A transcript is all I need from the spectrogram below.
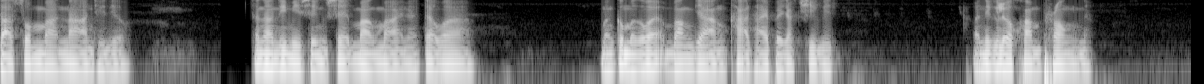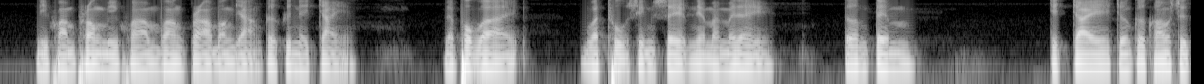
สะสมมานานทีเดียวทั้งที่มีสิ่งเสพมากมายนะ แต่ว่ามันก็เหมือนกับว่าบางอย่างขาดหายไปจากชีวิต อันนี้ก็เรียกว่าความพร่องนะ มีความพร่องมีความว่างเปล่าบางอย่างเกิดขึ้นในใจ และพบว่าวัตถุสิ่งเสพเนี่ยมันไม่ได้เติมเต็มจิตใจจนเกิดความรู้สึก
